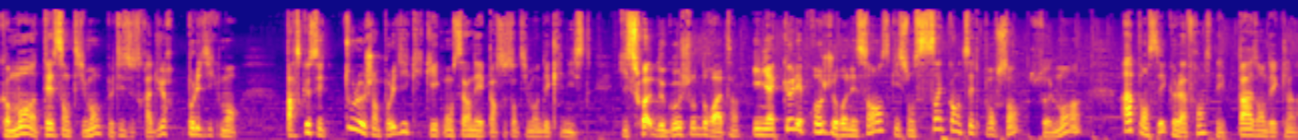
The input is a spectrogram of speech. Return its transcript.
Comment un tel sentiment peut-il se traduire politiquement? Parce que c'est tout le champ politique qui est concerné par ce sentiment décliniste, qu'il soit de gauche ou de droite. Hein. Il n'y a que les proches de Renaissance qui sont 57% seulement hein, à penser que la France n'est pas en déclin.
